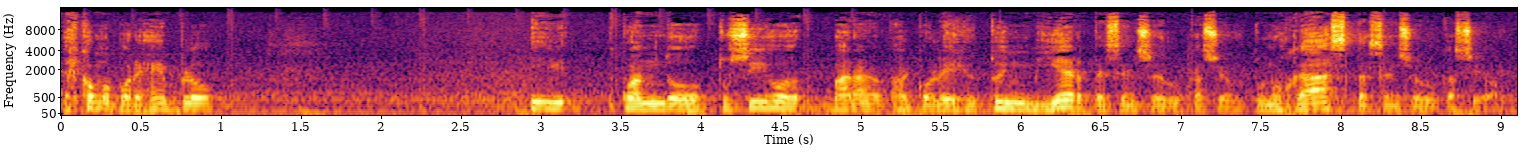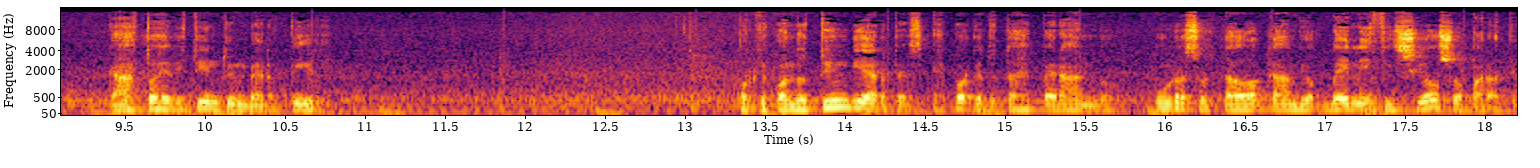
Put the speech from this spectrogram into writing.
Es como por ejemplo, y cuando tus hijos van al colegio, tú inviertes en su educación, tú no gastas en su educación. Gasto es distinto a invertir. Porque cuando tú inviertes es porque tú estás esperando un resultado a cambio beneficioso para ti.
